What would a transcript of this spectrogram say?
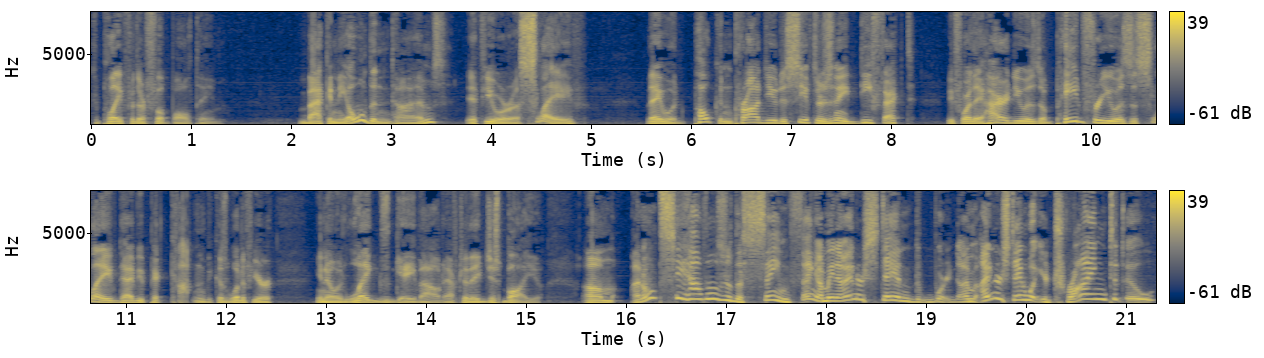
to play for their football team. Back in the olden times, if you were a slave, they would poke and prod you to see if there's any defect before they hired you as a paid for you as a slave to have you pick cotton because what if your you know legs gave out after they just bought you um, I don't see how those are the same thing. I mean, I understand. Where, I understand what you're trying to do,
